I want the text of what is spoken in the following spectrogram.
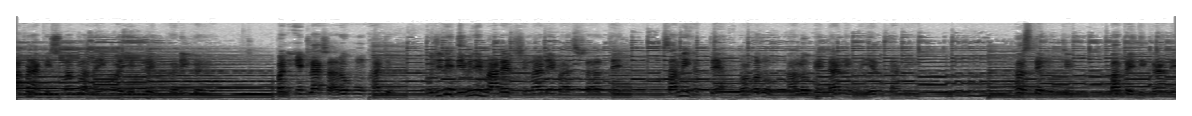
આપણા કિસ્મતમાં નહીં હોય એટલે ઘડી ગયો. પણ એટલા સારો હું આજે ઉજળી દીવને મારે સીમાડે સાથે સામી હત્યા વગરનું હાલો બેટાની મૈયત કાઢી. હસ્તે મૂકી બાપે દીકરાને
